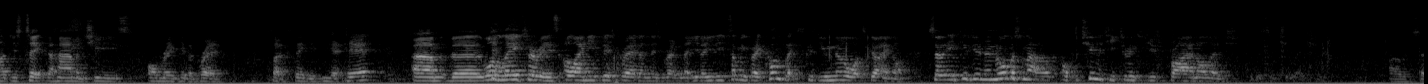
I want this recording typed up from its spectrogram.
I'll just take the ham and cheese on regular bread type of thing you can get here. Um, the one later is, oh, I need this bread and this bread and that. You know, you need something very complex because you know what's going on. So it gives you an enormous amount of opportunity to introduce prior knowledge to the situation, I would say.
